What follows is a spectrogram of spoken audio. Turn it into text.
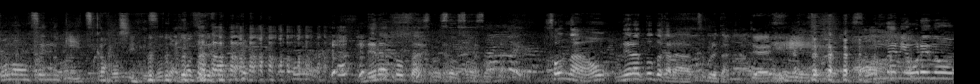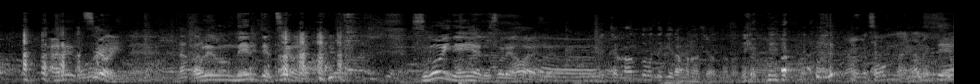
この線抜きいつか欲しいってずっと思って。て 狙っとったんや。そうそうそう。そうそんなんお狙っとったから潰れたんか。いやいやいやそんなに俺のあれ強い 俺の念って強いすごい念やでそれやったら。めっちゃ感動的な話やったのねなんかそんなんやめて。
